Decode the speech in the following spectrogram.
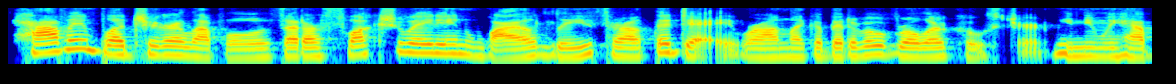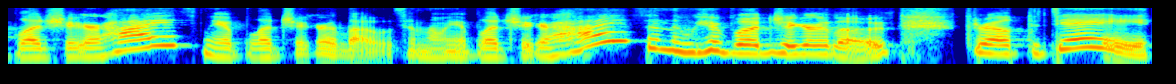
having blood sugar levels that are fluctuating wildly throughout the day, we're on like a bit of a roller coaster, meaning we have blood sugar highs, we have blood sugar lows, and then we have blood sugar highs, and then we have blood sugar lows throughout the day.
